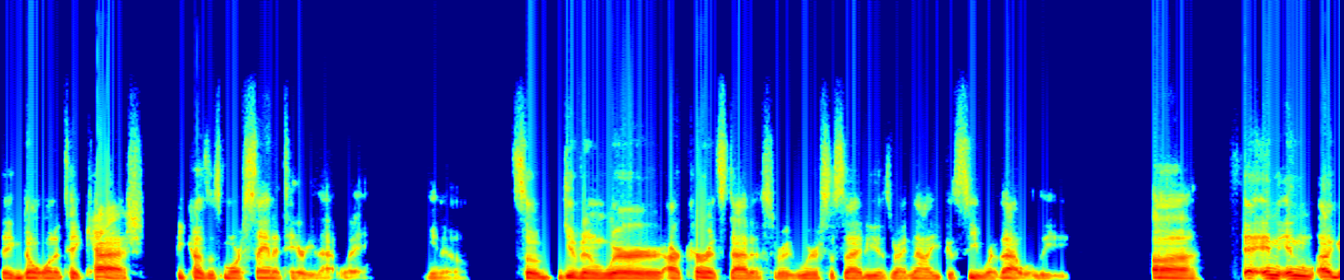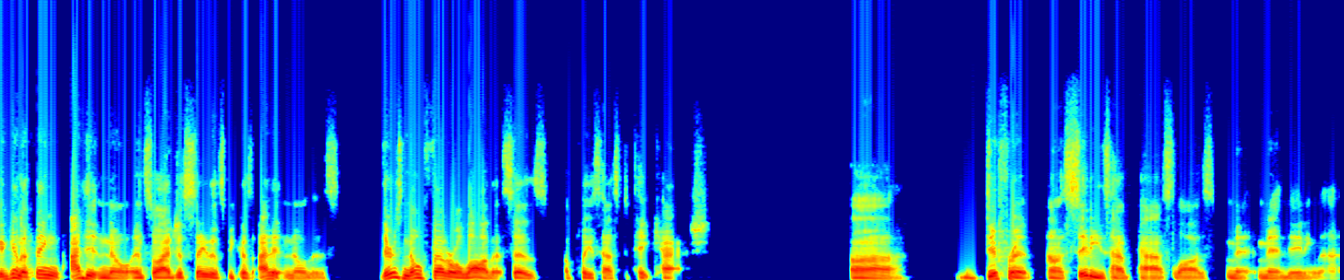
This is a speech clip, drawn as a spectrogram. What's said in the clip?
they don't want to take cash because it's more sanitary that way, you know. So, given where our current status, right, where society is right now, you can see where that will lead. Uh, and and uh, again, a thing I didn't know, and so I just say this because I didn't know this there's no federal law that says a place has to take cash. Uh, different uh, cities have passed laws ma- mandating that.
